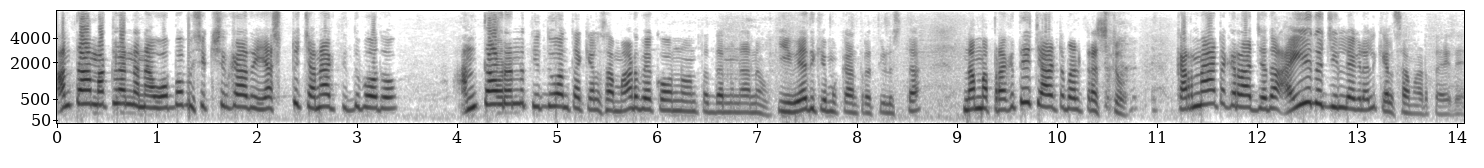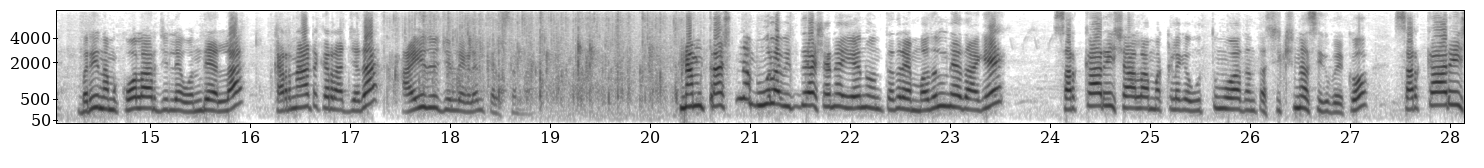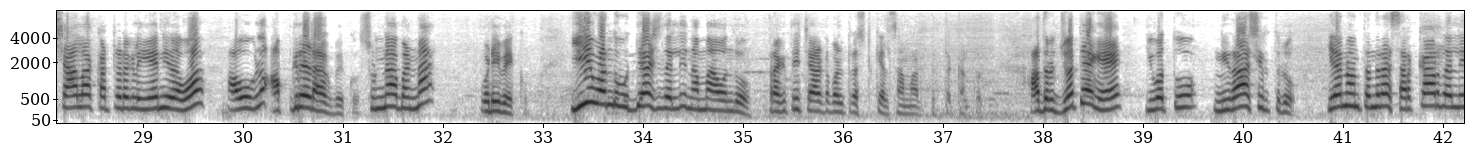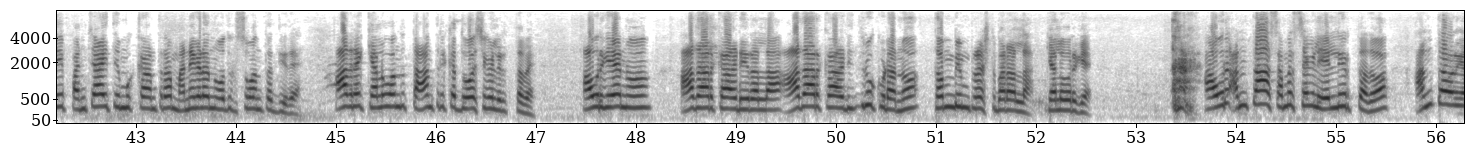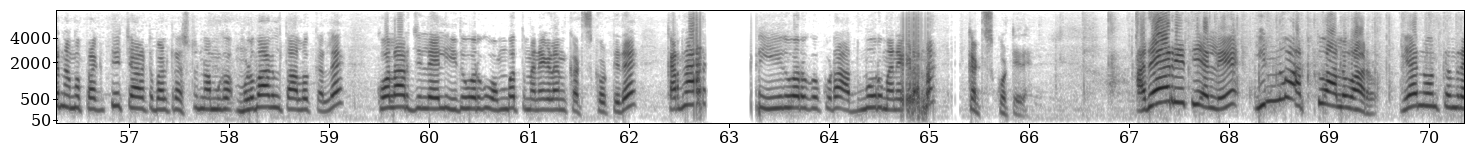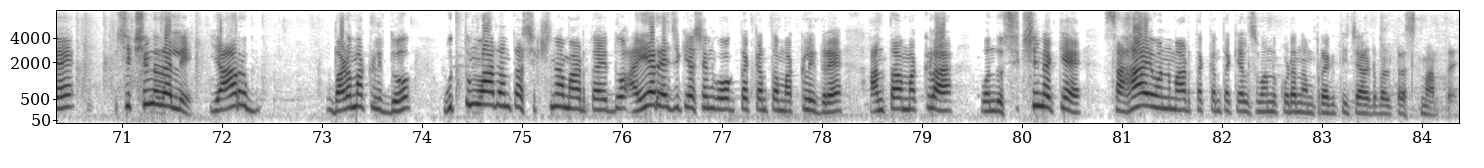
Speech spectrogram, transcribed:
ಅಂಥ ಮಕ್ಕಳನ್ನು ನಾವು ಒಬ್ಬೊಬ್ಬ ಶಿಕ್ಷಕರಾದರೆ ಎಷ್ಟು ಚೆನ್ನಾಗಿ ತಿದ್ದಬೋದು? ಅಂಥವರನ್ನು ತಿದ್ದುವಂಥ ಕೆಲಸ ಮಾಡಬೇಕು ಅನ್ನುವಂಥದ್ದನ್ನು ನಾನು ಈ ವೇದಿಕೆ ಮುಖಾಂತರ ತಿಳಿಸ್ತಾ, ನಮ್ಮ ಪ್ರಗತಿ ಚಾರಿಟಬಲ್ ಟ್ರಸ್ಟು ಕರ್ನಾಟಕ ರಾಜ್ಯದ ಐದು ಜಿಲ್ಲೆಗಳಲ್ಲಿ ಕೆಲಸ ಮಾಡ್ತಾ ಇದೆ. ಬರೀ ನಮ್ಮ ಕೋಲಾರ ಜಿಲ್ಲೆ ಒಂದೇ ಅಲ್ಲ, ಕರ್ನಾಟಕ ರಾಜ್ಯದ ಐದು ಜಿಲ್ಲೆಗಳಲ್ಲಿ ಕೆಲಸ ಮಾಡ್ತಾ. ನಮ್ಮ ಟ್ರಸ್ಟ್ನ ಮೂಲ ಉದ್ದೇಶನ ಏನು ಅಂತಂದರೆ, ಮೊದಲನೇದಾಗಿ ಸರ್ಕಾರಿ ಶಾಲಾ ಮಕ್ಕಳಿಗೆ ಉತ್ತಮವಾದಂಥ ಶಿಕ್ಷಣ ಸಿಗಬೇಕು. ಸರ್ಕಾರಿ ಶಾಲಾ ಕಟ್ಟಡಗಳು ಏನಿದಾವೋ ಅವುಗಳು ಅಪ್ಗ್ರೇಡ್ ಆಗಬೇಕು. ಸುಣ್ಣ ಬಣ್ಣ ಹೊಡಿಬೇಕು. ಈ ಒಂದು ಉದ್ದೇಶದಲ್ಲಿ ನಮ್ಮ ಒಂದು ಪ್ರಗತಿ ಚಾರಿಟಬಲ್ ಟ್ರಸ್ಟ್ ಕೆಲಸ ಮಾಡ್ತಿರ್ತಕ್ಕಂಥದ್ದು. ಅದ್ರ ಜೊತೆಗೆ ಇವತ್ತು ನಿರಾಶ್ರಿತರು. ಏನು ಅಂತಂದರೆ ಸರ್ಕಾರದಲ್ಲಿ ಪಂಚಾಯಿತಿ ಮುಖಾಂತರ ಮನೆಗಳನ್ನು ಒದಗಿಸುವಂಥದ್ದಿದೆ ಆದರೆ ಕೆಲವೊಂದು ತಾಂತ್ರಿಕ ದೋಷಗಳಿರ್ತವೆ. ಅವ್ರಿಗೇನು ಆಧಾರ್ ಕಾರ್ಡ್ ಇರಲ್ಲ, ಆಧಾರ್ ಕಾರ್ಡ್ ಇದ್ದರೂ ಕೂಡ ತಂಬ್ ಇಂಪ್ರೆಸ್ಟ್ ಬರಲ್ಲ ಕೆಲವರಿಗೆ. ಅವರು ಅಂಥ ಸಮಸ್ಯೆಗಳು ಎಲ್ಲಿರ್ತದೋ ಅಂಥವ್ರಿಗೆ ನಮ್ಮ ಪ್ರಗತಿ ಚಾರಿಟಬಲ್ ಟ್ರಸ್ಟ್ ನಮ್ಗೆ ಮುಳಬಾಗಿಲು ತಾಲೂಕಲ್ಲೇ ಕೋಲಾರ ಜಿಲ್ಲೆಯಲ್ಲಿ ಇದುವರೆಗೂ ಒಂಬತ್ತು ಮನೆಗಳನ್ನು ಕಟ್ಟಿಸ್ಕೊಟ್ಟಿದೆ ಕರ್ನಾಟಕ ಇದುವರೆಗೂ ಕೂಡ ಹದಿಮೂರು ಮನೆಗಳನ್ನು ಕಟ್ಟಿಸ್ಕೊಟ್ಟಿದೆ ಅದೇ ರೀತಿಯಲ್ಲಿ ಇನ್ನೂ ಹತ್ತು ಹಲವಾರು ಏನು ಅಂತಂದರೆ ಶಿಕ್ಷಣದಲ್ಲಿ ಯಾರು ಬಡ ಮಕ್ಕಳಿದ್ದು ಉತ್ತಮವಾದಂಥ ಶಿಕ್ಷಣ ಮಾಡ್ತಾ ಇದ್ದು ಹೈಯರ್ ಎಜುಕೇಷನ್ಗೆ ಹೋಗ್ತಕ್ಕಂಥ ಮಕ್ಕಳಿದ್ರೆ ಅಂಥ ಮಕ್ಕಳ ಒಂದು ಶಿಕ್ಷಣಕ್ಕೆ ಸಹಾಯವನ್ನು ಮಾಡ್ತಕ್ಕಂಥ ಕೆಲಸವನ್ನು ಕೂಡ ನಮ್ಮ ಪ್ರಗತಿ ಚಾರಿಟಬಲ್ ಟ್ರಸ್ಟ್ ಮಾಡ್ತಾ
